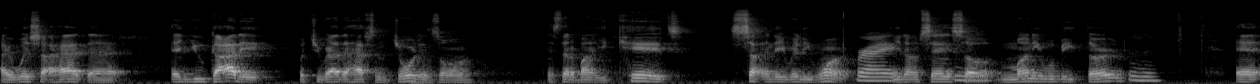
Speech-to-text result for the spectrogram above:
"I wish I had that," and you got it, but you rather have some Jordans on instead of buying your kids something they really want. Right. You know what I'm saying? So money will be 3rd and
